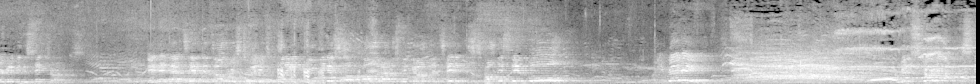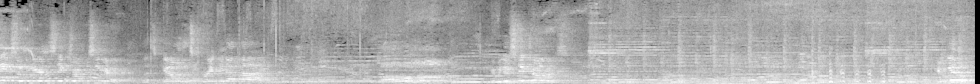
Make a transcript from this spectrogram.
They're going to be the snake charmers. And then that's it. That's all there is to it. It's plain goofiness. I'll call it out as we go. Let's hit it. This is called Istanbul. Are you ready? We're going to start out with the snakes over here and the snake charmers here. Let's go. Let's bring it up high. Follow along. Here we go, snake charmers. Here we go.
